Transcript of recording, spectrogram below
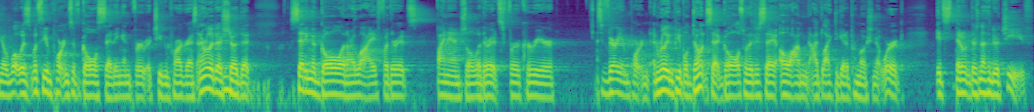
you know, what was what's the importance of goal setting and for achieving progress, and it really does show that setting a goal in our life, whether it's financial, whether it's for a career, it's very important. And really, when people don't set goals, where they just say, "Oh, I'm, I'd like to get a promotion at work," it's they don't. There's nothing to achieve.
